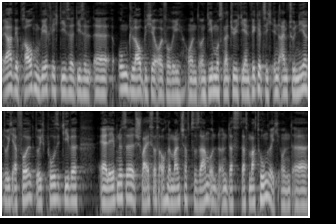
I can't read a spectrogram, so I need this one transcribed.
ja, wir brauchen wirklich diese, diese äh, unglaubliche Euphorie. Und, und die muss natürlich, die entwickelt sich in einem Turnier durch Erfolg, durch positive Erlebnisse, schweißt das auch eine Mannschaft zusammen und, und das, das macht hungrig. Und äh,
